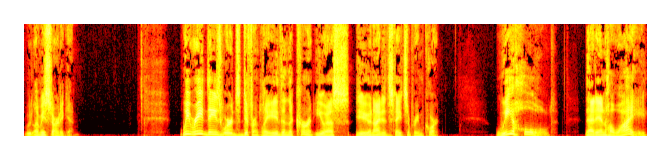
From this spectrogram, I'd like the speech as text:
Let me start again. We read these words differently than the current U.S. United States Supreme Court. We hold that in Hawaii,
